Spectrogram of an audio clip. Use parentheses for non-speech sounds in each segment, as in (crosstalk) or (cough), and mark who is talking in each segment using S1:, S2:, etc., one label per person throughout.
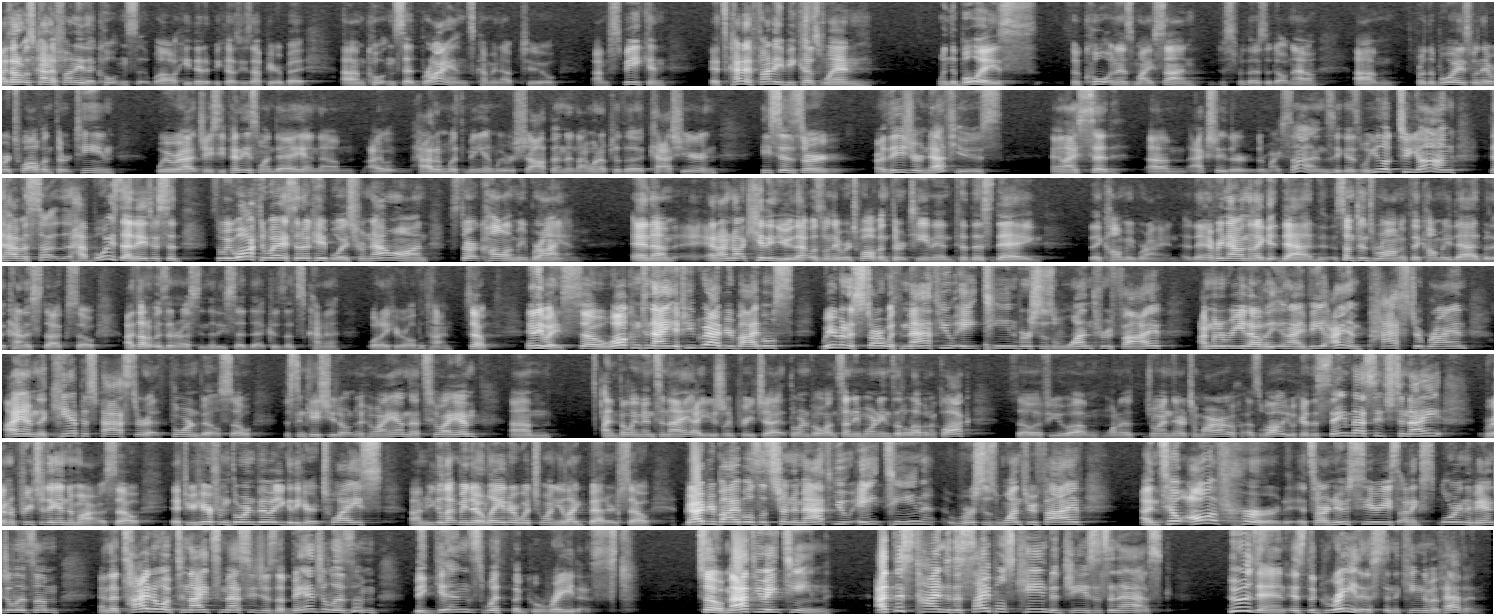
S1: I thought it was kind of funny that Colton said, well, he did it because he's up here, but um, Colton said Brian's coming up to um, speak. And it's kind of funny because when, when the boys, so Colton is my son, just for those that don't know, um, for the boys when they were 12 and 13, we were at J.C. Penney's one day, and um, I had them with me, and we were shopping, and I went up to the cashier, and he says, "Are are these your nephews?" And I said, um, "Actually, they're they're my sons." He goes, "Well, you look too young to have a have boys that age." I said, "So we walked away." I said, "Okay, boys, from now on, start calling me Brian." And um, and I'm not kidding you. That was when they were 12 and 13, and to this day, they call me Brian. They, every now and then I get dad. Something's wrong if they call me dad, but it kind of stuck. So I thought it was interesting that he said that because that's kind of what I hear all the time. So, anyways, so welcome tonight. If you grab your Bibles, we're going to start with Matthew 18, verses 1 through 5. I'm going to read out of the NIV. I am Pastor Brian. I am the campus pastor at Thornville. So, just in case you don't know who I am, that's who I am. Um, I'm filling in tonight. I usually preach at Thornville on Sunday mornings at 11 o'clock. So if you um, want to join there tomorrow as well, you'll hear the same message tonight. We're going to preach it again tomorrow. So if you're here from Thornville, you get to hear it twice. Um, you can let me know later which one you like better. So grab your Bibles. Let's turn to Matthew 18, verses 1 through 5. Until all have heard, it's our new series on exploring evangelism. And the title of tonight's message is Evangelism Begins with the Greatest. So, Matthew 18, at this time, the disciples came to Jesus and asked, Who then is the greatest in the kingdom of heaven?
